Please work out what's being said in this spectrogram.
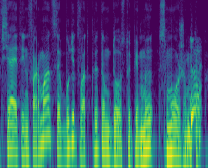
вся эта информация будет в открытом доступе. Мы сможем Да. это...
